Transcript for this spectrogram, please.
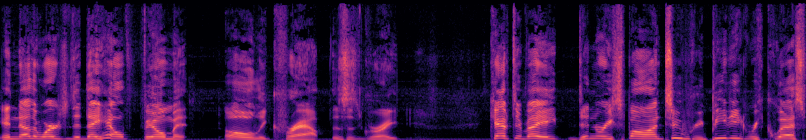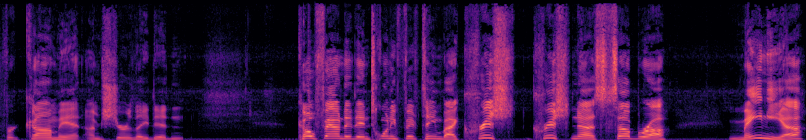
In other words, did they help film it? Holy crap, this is great. Captiv8 didn't respond to repeated requests for comment. I'm sure they didn't. Co founded in 2015 by Chris, Krishna Subramanian.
